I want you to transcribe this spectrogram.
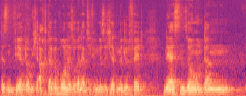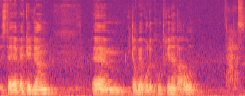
da sind wir, glaube ich, Achter geworden, also relativ im gesicherten Mittelfeld in der ersten Saison. Und dann ist er ja weggegangen. Ähm, ich glaube, er wurde Co-Trainer bei Aue. Ja, das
